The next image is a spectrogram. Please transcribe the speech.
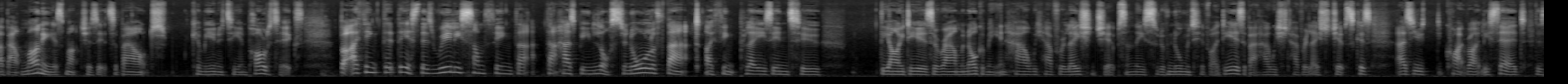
about money as much as it's about community and politics. But I think that this, there's really something that, that has been lost. And all of that, I think, plays into the ideas around monogamy and how we have relationships and these sort of normative ideas about how we should have relationships. Because, as you quite rightly said, the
